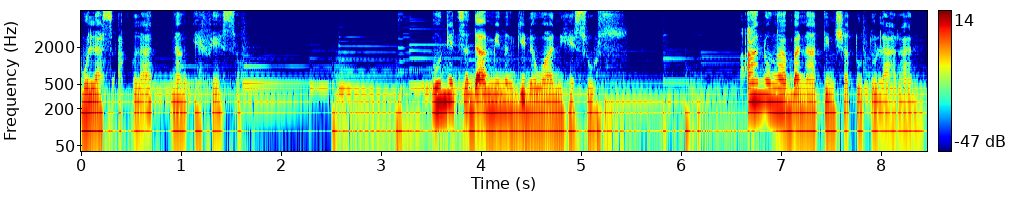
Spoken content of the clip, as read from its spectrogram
mula sa aklat ng Efeso. Ngunit sa dami ng ginawa ni Jesus, paano nga ba natin siya tutularan?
